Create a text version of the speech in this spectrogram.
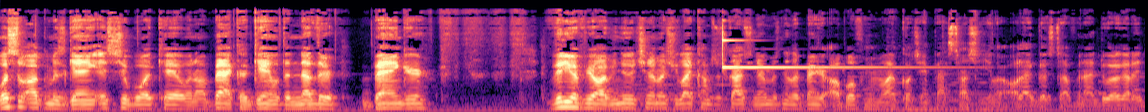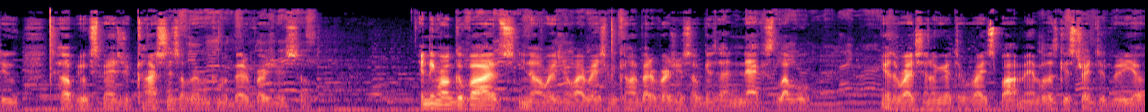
What's up, Alchemist Gang? It's your boy Kayo, and I'm back again with another banger video for y'all. If you're new to the channel, make sure you like, comment, subscribe. So never miss another banger upload from life coach, Impact Star, healer, all that good stuff. And I do what I gotta do to help you expand your consciousness of become a better version of yourself. Anything wrong, good vibes, you know, raising your vibration, become a better version of yourself, get to that next level. You're at the right channel, you're at the right spot, man. But let's get straight to the video.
